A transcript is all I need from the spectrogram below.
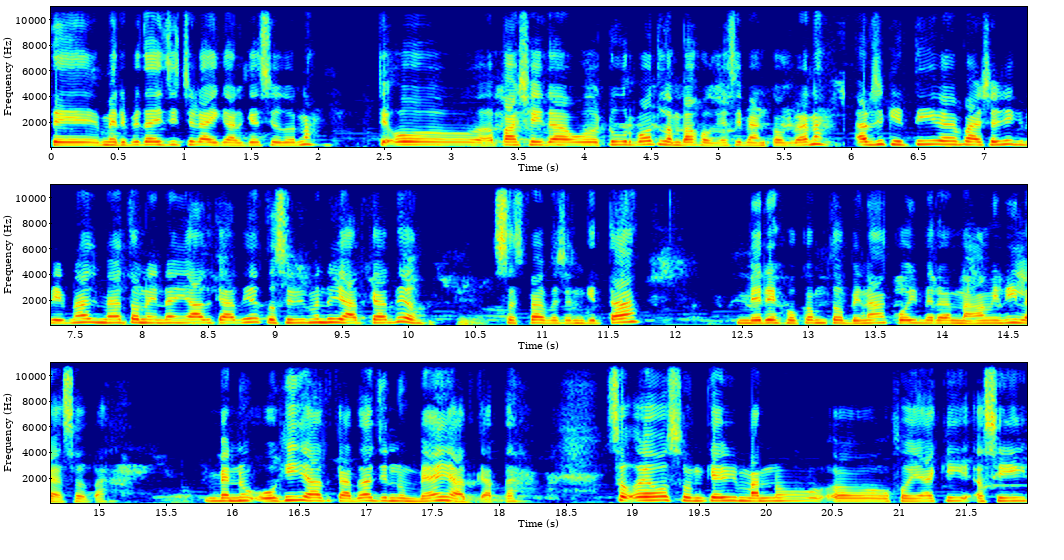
ਤੇ ਮੇਰੇ ਪਿਤਾ ਜੀ ਚੜਾਈ ਕਰ ਗਏ ਸੀ ਉਦੋਂ ਨਾ। ਤੇ ਉਹ, ਪਾਸ਼ਾ ਜੀ ਦਾ ਉਹ ਟੂਰ ਬਹੁਤ ਲੰਬਾ ਹੋ ਗਿਆ ਸੀ ਬੈਂਕਾਕ ਦਾ ਨਾ। ਅਰਜ਼ ਕੀਤੀ ਮੈਂ, ਪਾਸ਼ਾ ਜੀ ਗਰੀਬਨਾਜ ਮੈਂ ਤੁਹਾਨੂੰ ਇੰਨਾ ਯਾਦ ਕਰਦੀ ਹਾਂ, ਤੁਸੀਂ ਵੀ ਮੈਨੂੰ ਯਾਦ ਕਰਦੇ ਹੋ ਸਚਪਾ ਬਚਨ ਕੀਤਾ, ਮੇਰੇ ਹੁਕਮ ਤੋਂ ਬਿਨਾ ਕੋਈ ਮੇਰਾ ਨਾਮ ਹੀ ਨਹੀਂ ਲੈ ਸਕਦਾ। ਮੈਨੂੰ ਉਹੀ ਯਾਦ ਕਰਦਾ, ਜਿਹਨੂੰ ਮੈਂ ਯਾਦ ਕਰਦਾ। ਸੋ ਇਹ ਸੁਣ ਕੇ ਵੀ ਮਨ ਨੂੰ ਹੋਇਆ ਕਿ ਅਸੀਂ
